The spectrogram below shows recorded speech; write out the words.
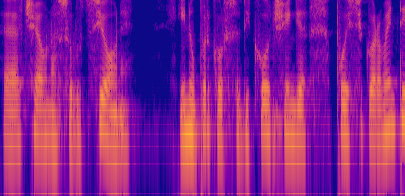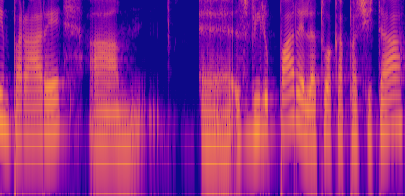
eh, c'è una soluzione. In un percorso di coaching puoi sicuramente imparare a, eh, sviluppare la tua capacità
